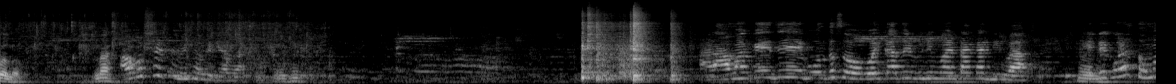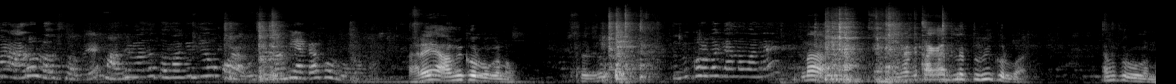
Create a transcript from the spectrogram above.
বলো? না। অবশ্যই তুমি ঠকে যাবা। আর আমাকে যে বলতেছো ওই কাজের বিনিময়ে টাকা দিবা এতে করে তোমার আরও লস হবে। মাঝে মাঝে তোমাকে দিয়েও করাবো আমি একা করব আরে আমি করব কেন? তুমি করবে কেন মানে? না তোমাকে টাকা দিলে তুমি করবা। আমি করব কেন?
